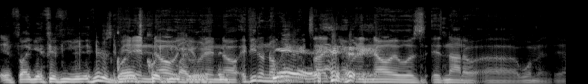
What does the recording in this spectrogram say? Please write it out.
if like if if you if you just glance quick, know, you, you wouldn't know. If you don't know yeah. like, you wouldn't know it was is not a uh, woman. Yeah.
